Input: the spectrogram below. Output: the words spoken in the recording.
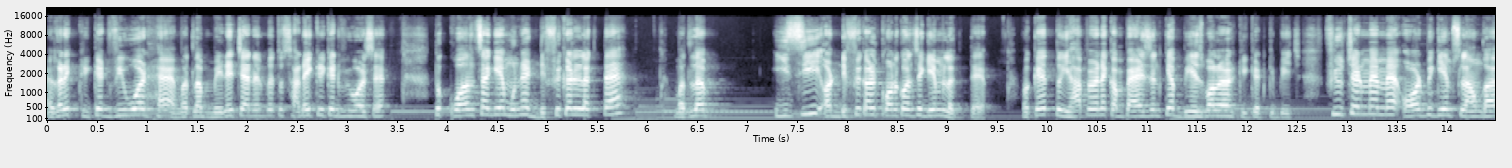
अगर एक क्रिकेट व्यूअर है मतलब मेरे चैनल में तो सारे क्रिकेट व्यूअर्स हैं तो कौन सा गेम उन्हें डिफ़िकल्ट लगता है? मतलब ईजी और डिफ़िकल्ट कौन कौन से गेम लगते हैं? ओके तो यहाँ पे मैंने कंपैरिजन किया बेसबॉल और क्रिकेट के बीच। फ्यूचर में मैं और भी गेम्स लाऊँगा।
